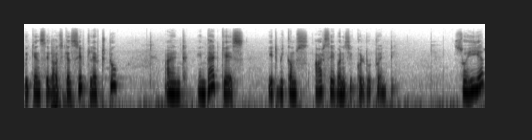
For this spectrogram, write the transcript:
we can say logical shift left 2 and in that case it becomes R7 is equal to 20 so here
